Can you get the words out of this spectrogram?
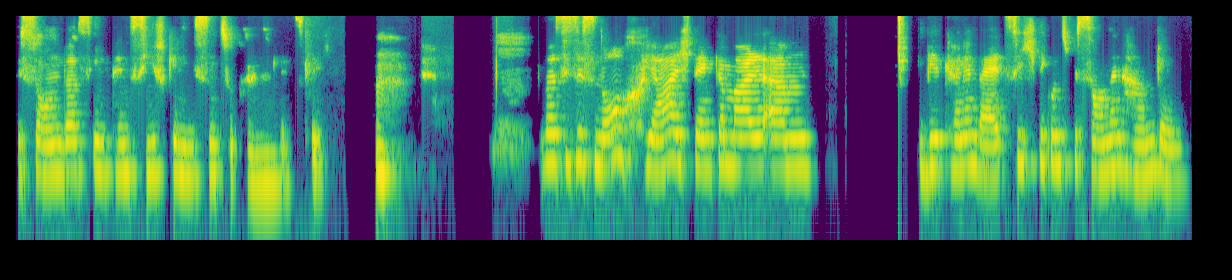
besonders intensiv genießen zu können letztlich. Mhm. Was ist es noch? Ja, ich denke mal, ähm, wir können weitsichtig uns besonnen handeln,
